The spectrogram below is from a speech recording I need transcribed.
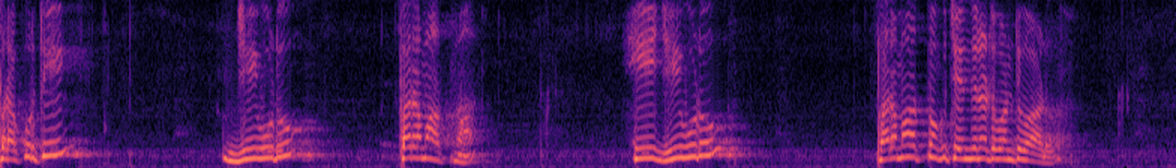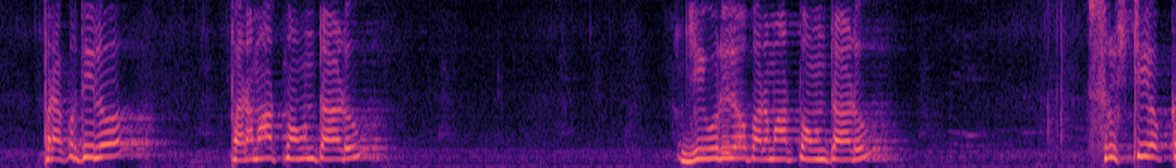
ప్రకృతి జీవుడు పరమాత్మ. ఈ జీవుడు పరమాత్మకు చెందినటువంటి వాడు. ప్రకృతిలో పరమాత్మ ఉంటాడు. జీవుడిలో పరమాత్మ ఉంటాడు. సృష్టి యొక్క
